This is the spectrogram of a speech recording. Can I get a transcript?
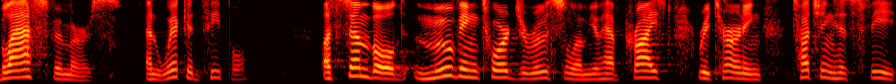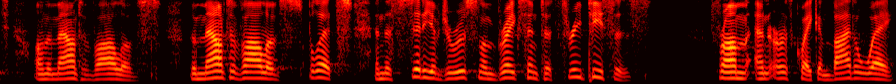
blasphemers and wicked people assembled, moving toward Jerusalem. You have Christ returning, touching his feet on the Mount of Olives the Mount of Olives splits and the city of Jerusalem breaks into three pieces from an earthquake. And by the way,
